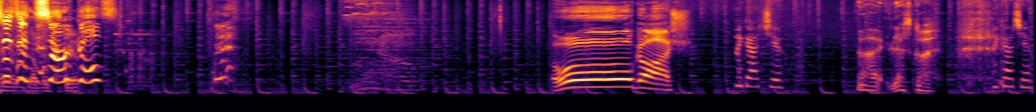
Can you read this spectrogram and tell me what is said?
just in double circles. Oh gosh. I got you. Alright, let's go. I got you.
